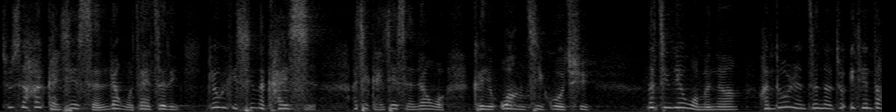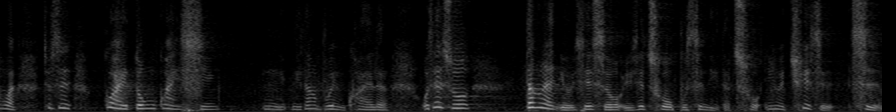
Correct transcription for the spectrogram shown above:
就是他感谢神让我在这里给我一个新的开始，而且感谢神让我可以忘记过去。那今天我们呢？很多人真的就一天到晚就是怪东怪西。你你当然不会很快乐。我在说，当然有些时候有些错不是你的错，因为确实是，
